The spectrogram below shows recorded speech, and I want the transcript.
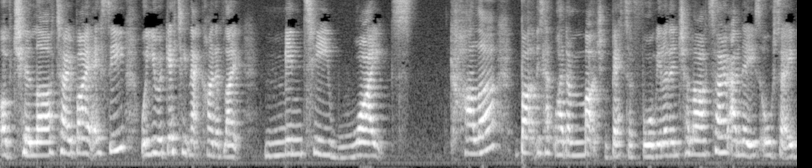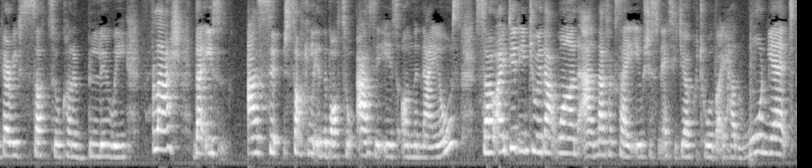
of Gelato by Essie where you were getting that kind of like minty white colour but this had a much better formula than Gelato and there is also a very subtle kind of bluey flash that is as subtle in the bottle as it is on the nails. So I did enjoy that one and that's like I say, it was just an Essie Gel Couture that I hadn't worn yet.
